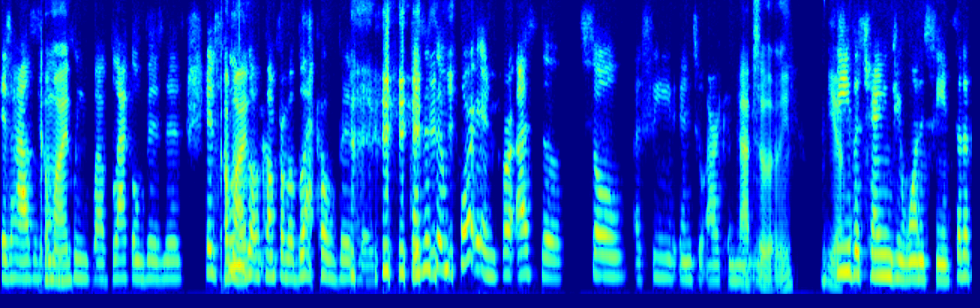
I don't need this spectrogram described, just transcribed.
His house is come gonna on. be cleaned by a black owned business. His come food on. gonna come from a black owned business because it's important for us to sow a seed into our community. Absolutely. Yeah. Be the change you want to see instead of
